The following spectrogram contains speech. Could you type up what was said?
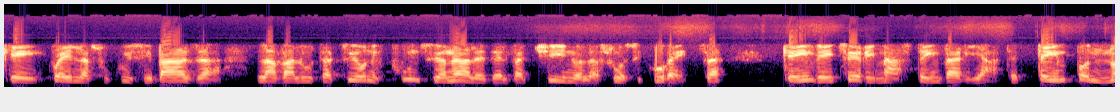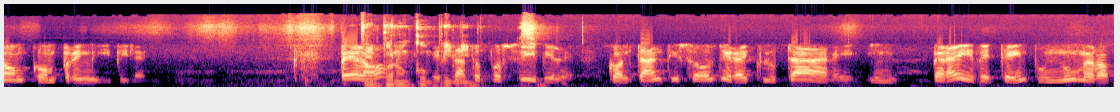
che è quella su cui si basa la valutazione funzionale del vaccino e la sua sicurezza, che invece è rimasta invariata, tempo non comprimibile. Però non è stato possibile con tanti soldi reclutare in breve tempo un numero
